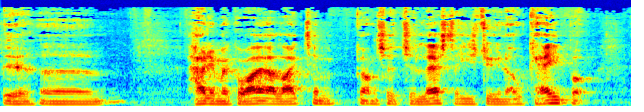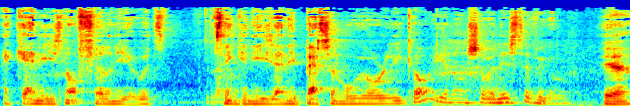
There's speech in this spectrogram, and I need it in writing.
Yeah. Um, Harry Maguire, I liked him. Gone to, to Leicester, he's doing okay, but again, he's not filling you with thinking he's any better than we already got. You know, so it is difficult. Yeah.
